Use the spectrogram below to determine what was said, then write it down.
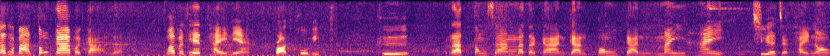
รัฐบาลต้องกล้าประกาศแล้ว ว่าประเทศไทยเนี่ยปลอดโควิด คือรัฐต้องสร้างมาตรการการป้องกันไม่ให้เชื้อจากภายนอก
